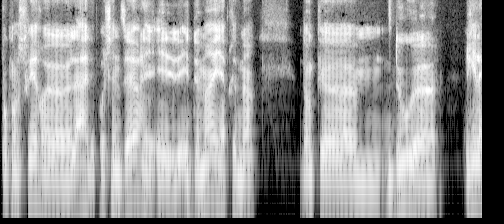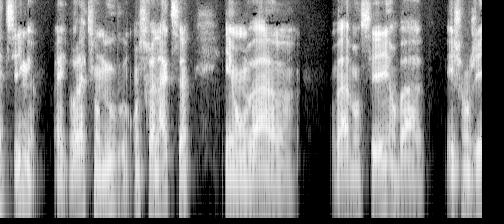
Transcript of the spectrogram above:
pour construire là les prochaines heures et, et, demain et après-demain. Donc, d'où relaxing. relaxons-nous, on se relaxe et on va, on va avancer, on va échanger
